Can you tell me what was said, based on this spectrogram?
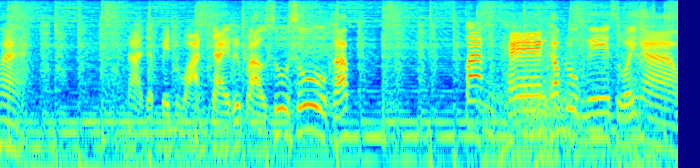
แม่ น่าจะเป็นหวานใจหรือเปล่าสู้ๆครับ ตั้งแทงครับลูกนี้สวยงาม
